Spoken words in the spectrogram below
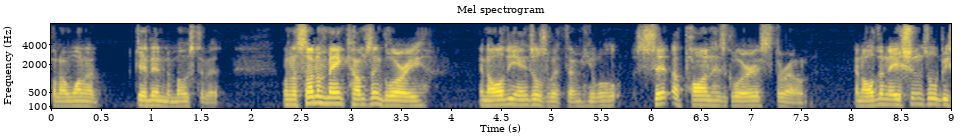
but I want to get into most of it. When the Son of Man comes in glory and all the angels with him, he will sit upon his glorious throne, and all the nations will be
